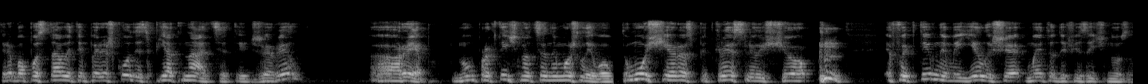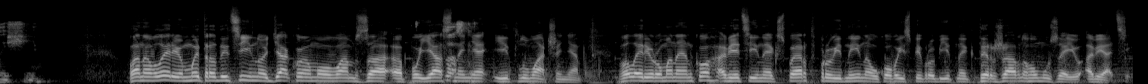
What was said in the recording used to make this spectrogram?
треба поставити перешкоди з 15 джерел РЕП. Ну, практично це неможливо. Тому ще раз підкреслюю, що ефективними є лише методи фізичного знищення. Пане Валерію, ми традиційно дякуємо вам за е, пояснення і тлумачення. Валерій Романенко, авіаційний експерт, провідний науковий співробітник Державного музею авіації.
